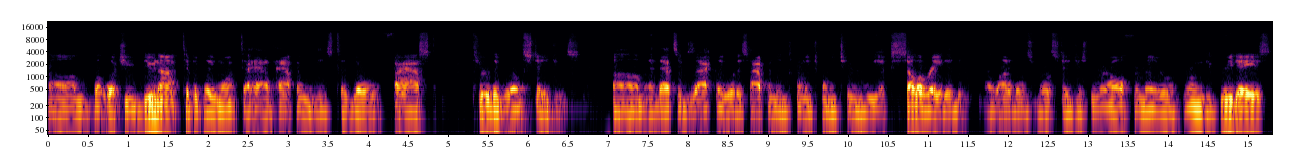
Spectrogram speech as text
Um, but what you do not typically want to have happen is to go fast through the growth stages. Um, and that's exactly what has happened in 2022. We accelerated a lot of those growth stages. We are all familiar with growing degree days.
